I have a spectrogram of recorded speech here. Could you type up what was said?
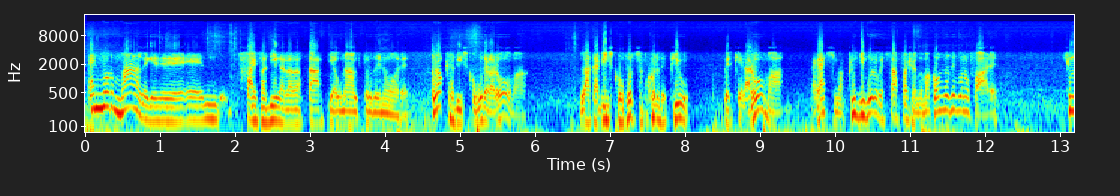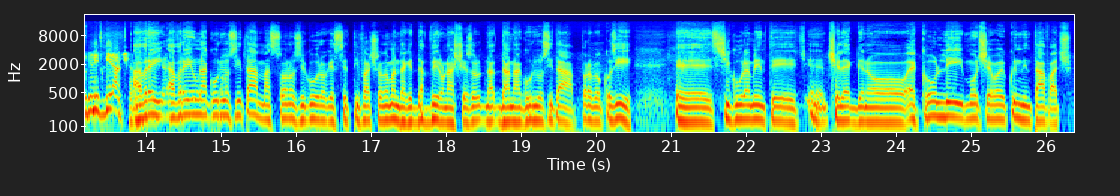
è normale che eh, fai fatica ad adattarti a un altro tenore. Però capisco pure la Roma, la capisco forse ancora di più, perché la Roma, ragazzi, ma più di quello che sta facendo, ma cosa devono fare? Chiudono il bilancio. Avrei, 200 avrei una curiosità, ma sono sicuro che se ti faccio una domanda che davvero nasce da una curiosità, proprio così, eh, sicuramente eh, ce leggono, ecco lì, quindi in ta faccio.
